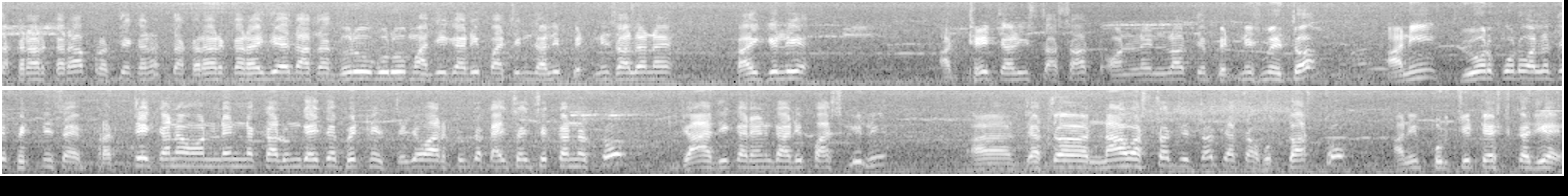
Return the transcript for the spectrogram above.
तक्रार करा. प्रत्येकानं तक्रार करायची आहे आता गुरु गुरु माझी गाडी पासिंग झाली. फिटनेस आलं नाही. काय केली? अठ्ठेचाळीस तासात ऑनलाईनला ते फिटनेस मिळतं. आणि क्यू आर कोडवालं ते फिटनेस आहे. प्रत्येकानं ऑनलाईननं काढून घ्यायचं फिटनेस त्याच्यावर आरटीचा काहीच शिक्का नसतो. ज्या अधिकाऱ्याने गाडी पास केली त्याचं नाव असतं तिथं त्याचा हुद्दा असतो आणि पुढची टेस्ट कधी आहे?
